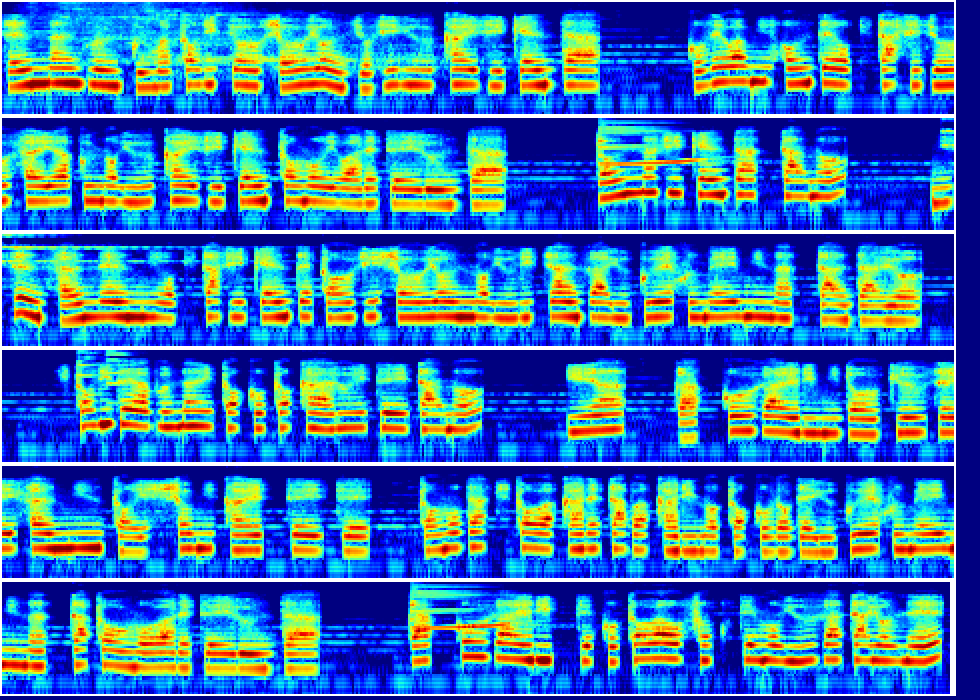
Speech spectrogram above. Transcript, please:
仙南郡熊取町小4女児誘拐事件だ。これは日本で起きた史上最悪の誘拐事件とも言われているんだ。どんな事件だったの ?2003 年に起きた事件で当時小4のゆりちゃんが行方不明になったんだよ。一人で危ないとことか歩いていたの？いや、学校帰りに同級生3人と一緒に帰っていて、友達と別れたばかりのところで行方不明になったと思われているんだ。学校帰りってことは遅くても夕方よね？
